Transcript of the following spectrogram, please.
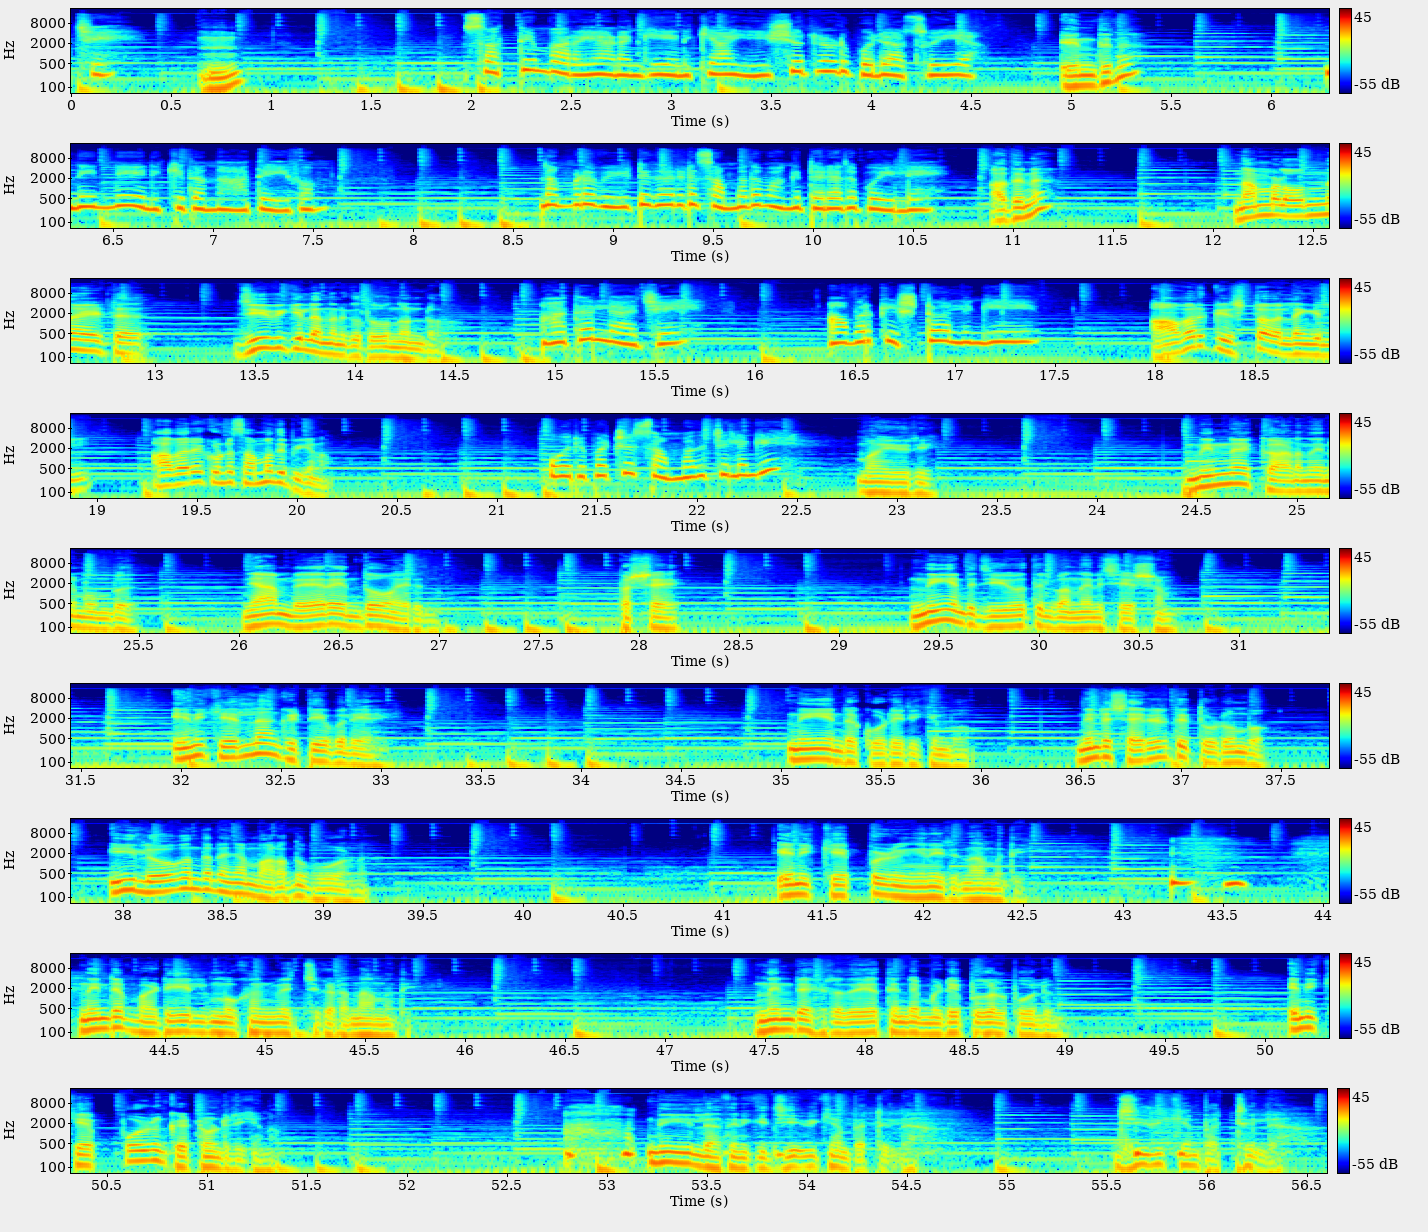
അജയ് ഉം? സത്യം പറയുകയാണെങ്കിൽ എനിക്ക് ആ ഈശ്വരനോട് പോലും അസൂയ. എന്തിന്? നിന്നെ എനിക്ക് തന്ന ആ ദൈവം നമ്മുടെ വീട്ടുകാരുടെ സമ്മതം വാങ്ങി തരാതെ പോയില്ലേ? അതിന്? നമ്മൾ ഒന്നായിട്ട് ജീവിക്കില്ലെന്ന് എനിക്ക് തോന്നുന്നുണ്ടോ? അതല്ല അജയ് അവർക്ക് ഇഷ്ടമല്ലെങ്കിൽ അവർക്ക് ഇഷ്ടമല്ലെങ്കിൽ അവരെ കൊണ്ട് സമ്മതിപ്പിക്കണം. ഒരുപക്ഷെ സമ്മതിച്ചില്ലെങ്കിൽ മയൂരി നിന്നെ കാണുന്നതിന് മുമ്പ് ഞാൻ വേറെ എന്തോ ആയിരുന്നു. പക്ഷേ നീ എന്റെ ജീവിതത്തിൽ വന്നതിന് ശേഷം എനിക്കെല്ലാം കിട്ടിയ പോലെയായി. നീ എന്റെ കൂടെ ഇരിക്കുമ്പോൾ നിന്റെ ശരീരത്തിൽ തൊടുമ്പോൾ ഈ ലോകം തന്നെ ഞാൻ മറന്നു പോവാണ്. എനിക്കെപ്പോഴും ഇങ്ങനെ ഇരുന്നാൽ മതി. നിന്റെ മടിയിൽ മുഖം വെച്ച് കിടന്നാൽ മതി. നിന്റെ ഹൃദയത്തിന്റെ മിടിപ്പുകൾ പോലും എനിക്കെപ്പോഴും കേട്ടോണ്ടിരിക്കണം. നീ എനിക്ക് ജീവിക്കാൻ പറ്റില്ല. ജീവിക്കാൻ പറ്റില്ല.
